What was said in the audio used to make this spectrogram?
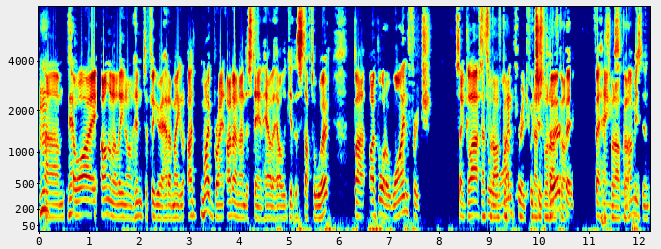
Mm. Um, So I I'm going to lean on him to figure out how to make it. I, my brain I don't understand how the hell to get this stuff to work, but I bought a wine fridge, so glass That's door wine got. fridge, which That's is what I've got. perfect for hanging what I've got. salamis in.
